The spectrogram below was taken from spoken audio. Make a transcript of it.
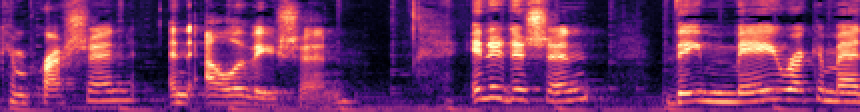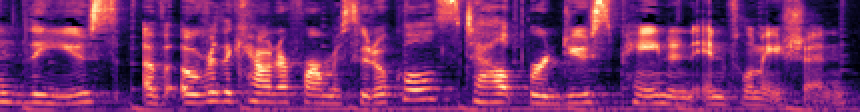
compression, and elevation. In addition, they may recommend the use of over-the-counter pharmaceuticals to help reduce pain and inflammation.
